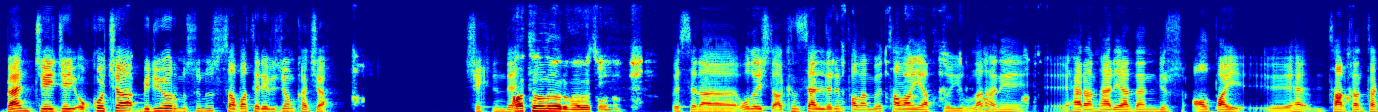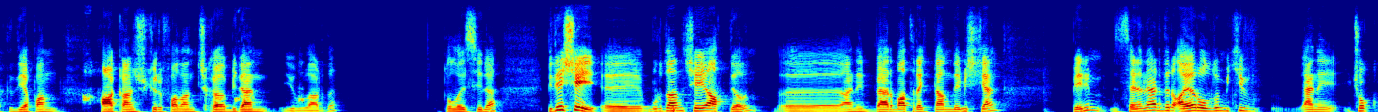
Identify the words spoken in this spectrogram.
Ben JJ Okocha biliyor musunuz? Saba televizyon kaça? Şeklinde. Hatırlıyorum evet onu. Mesela o da işte Akınsellerin falan böyle tavan yaptığı yıllar. Hani e, her an her yerden bir Alpay, e, he- Tarkan taklidi yapan Hakan Şükür falan çıkabilen yıllardı. Dolayısıyla bir de şey e, buradan şeye atlayalım. E, hani berbat reklam demişken benim senelerdir ayar olduğum iki yani çok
